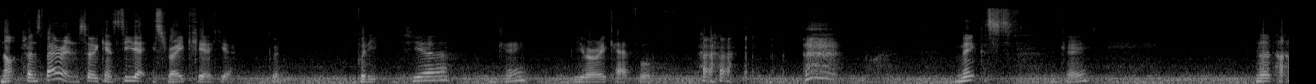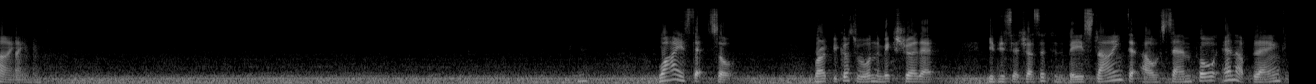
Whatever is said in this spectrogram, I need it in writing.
not transparent, so you can see that it's very clear here. Good. Put it here. Okay. Be very careful. Next, okay, another time. Okay. Why is that so? Right, because we want to make sure that it is adjusted to the baseline, that our sample and our blank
